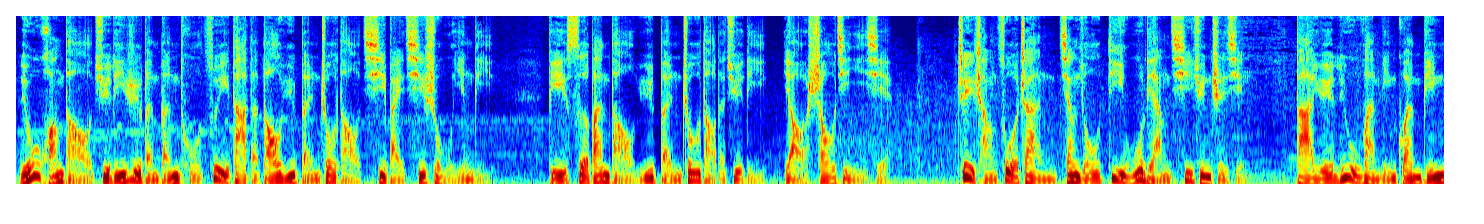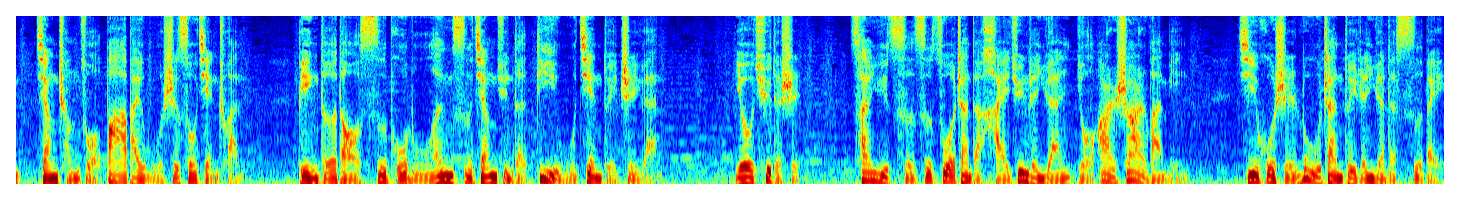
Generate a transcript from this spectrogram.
硫磺岛距离日本本土最大的岛屿本州岛七百七十五英里，比色班岛与本州岛的距离要稍近一些。这场作战将由第五两栖军执行，大约六万名官兵将乘坐八百五十艘舰船，并得到斯普鲁恩斯将军的第五舰队支援。有趣的是。参与此次作战的海军人员有二十二万名，几乎是陆战队人员的四倍。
